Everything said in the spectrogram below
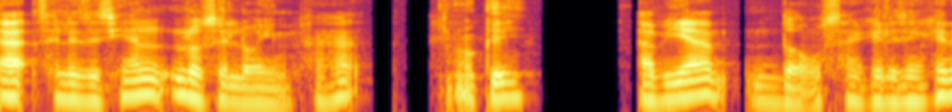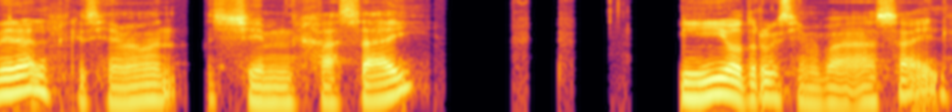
ah, se les decían los Elohim. Ajá. Ok. Había dos ángeles en general que se llamaban Shem Hasai y otro que se llamaba Asael.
